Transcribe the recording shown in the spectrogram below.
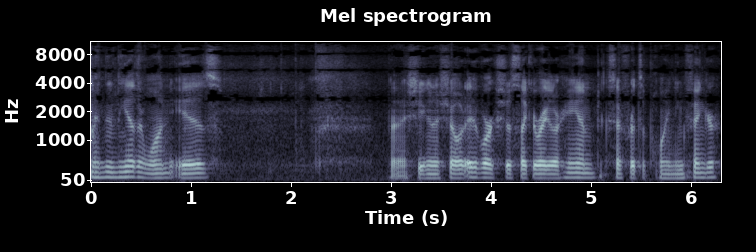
And then the other one is I'm actually going to show it. It works just like a regular hand, except for it's a pointing finger.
